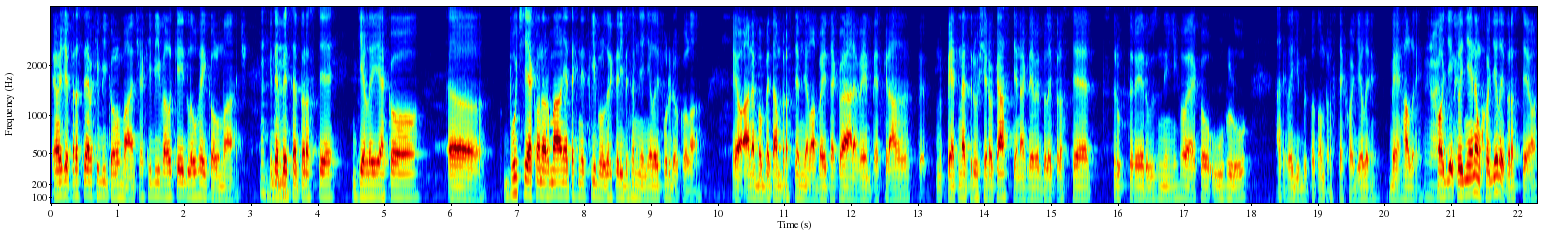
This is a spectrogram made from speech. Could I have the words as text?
jo, že prostě tam chybí kolmáč a chybí velký dlouhý kolmáč, mm-hmm. kde by se prostě děli jako uh, buď jako normálně technický boulder, který by se měnili furt dokola, Jo, anebo by tam prostě měla být jako, já nevím, pětkrát, pět metrů široká stěna, kde by byly prostě struktury různého jako úhlu a ty lidi by potom prostě chodili, běhali, no, chodí, klidně jenom chodili prostě, jo.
